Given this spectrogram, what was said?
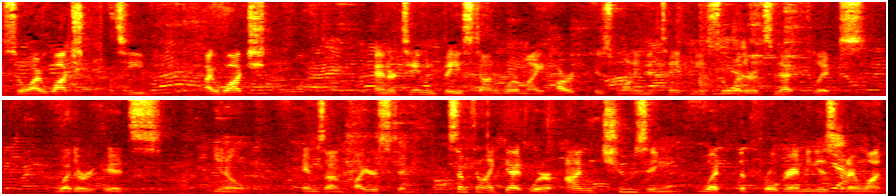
so I watched TV I watch entertainment based on where my heart is wanting to take me. So whether it's Netflix, whether it's, you know, Amazon Fire Stick, something like that where I'm choosing what the programming is that I want.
